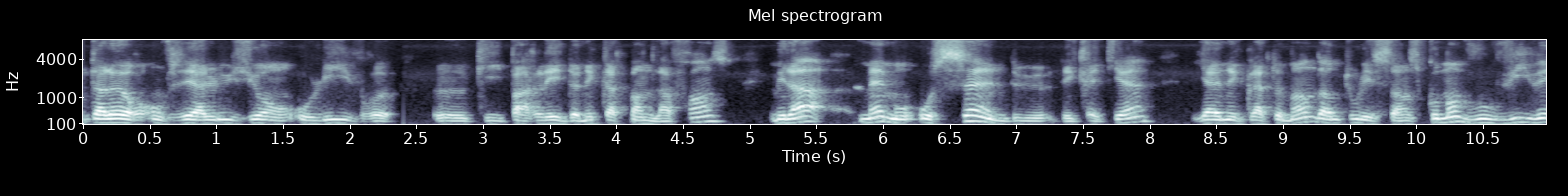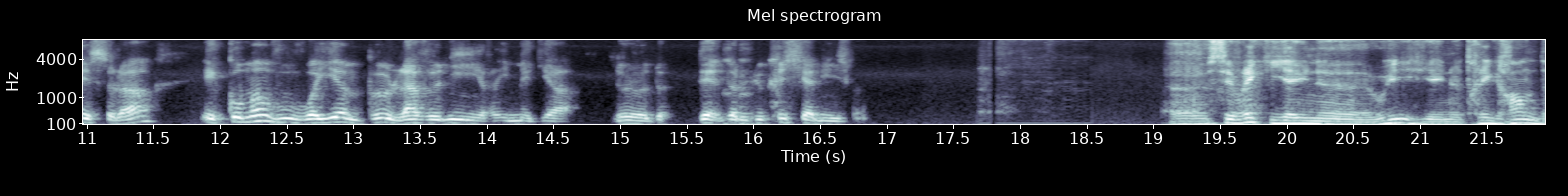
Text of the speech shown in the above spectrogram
tout à l'heure, on faisait allusion au livre qui parlait d'un éclatement de la France, mais là, même au, sein des chrétiens, il y a un éclatement dans tous les sens. Comment vous vivez cela et comment vous voyez un peu l'avenir immédiat du christianisme? Euh, c'est vrai qu'il y a une, oui, il y a une très grande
